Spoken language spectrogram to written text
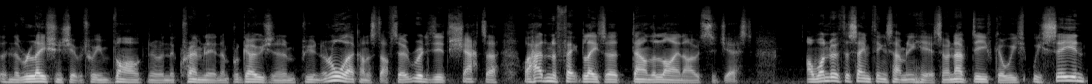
and the relationship between Wagner and the Kremlin and Prigozhin and Putin and all that kind of stuff. So it really did shatter, or had an effect later down the line, I would suggest. I wonder if the same thing's happening here. So in Avdiivka, we, we see in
